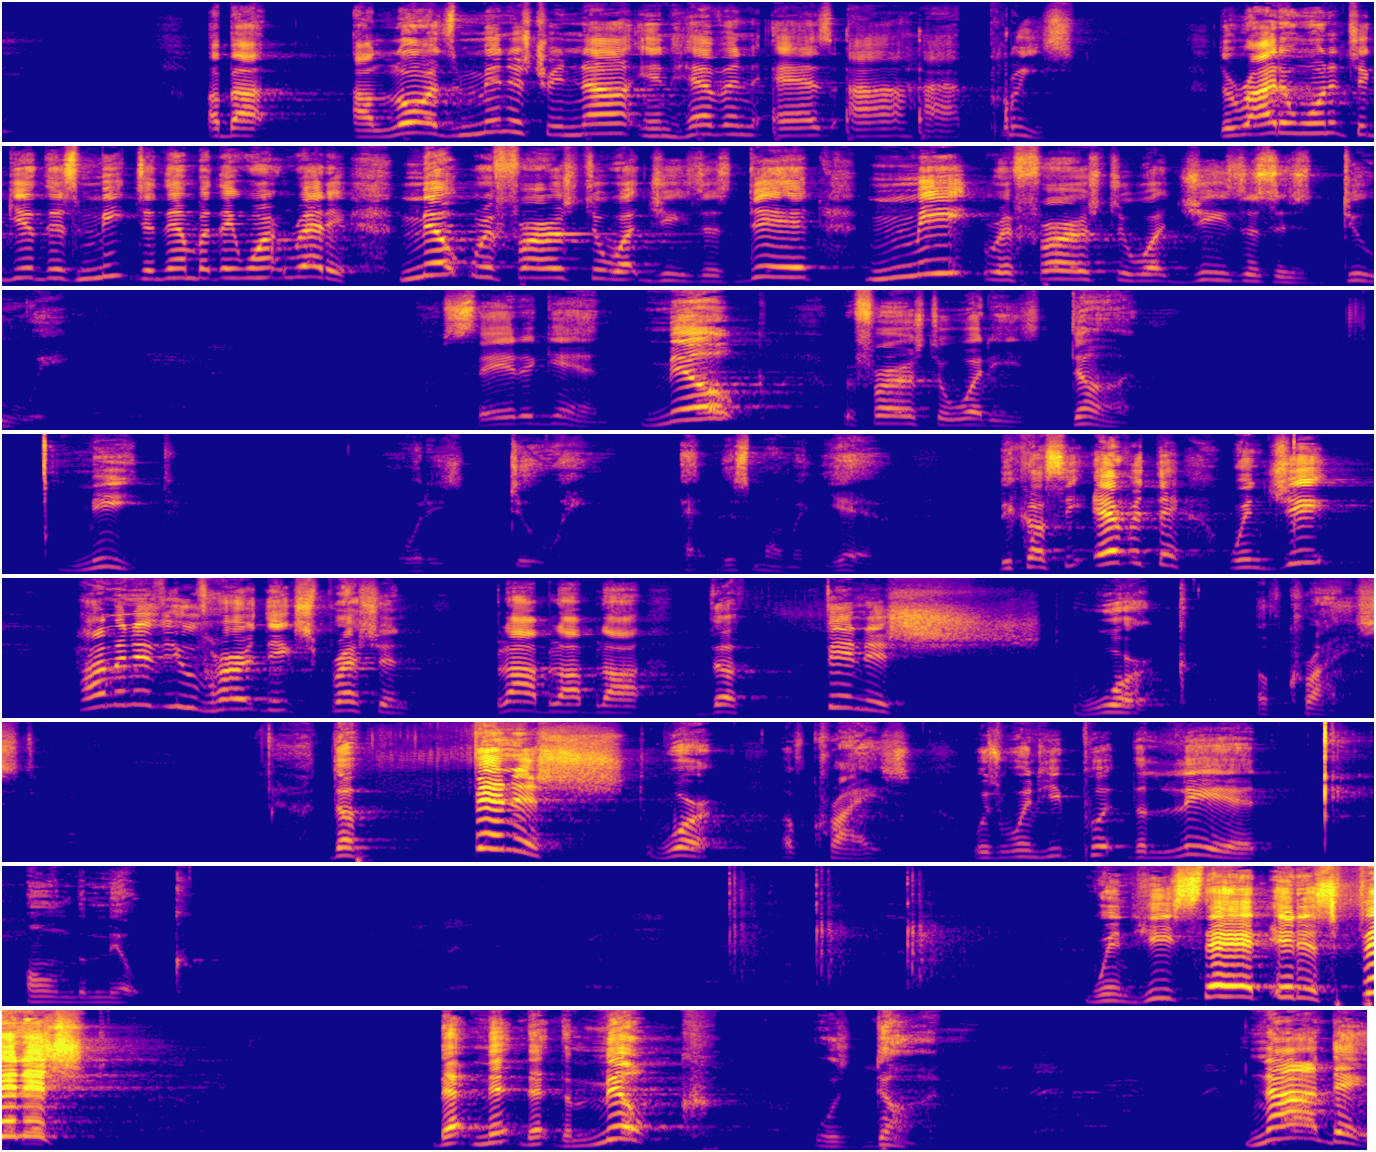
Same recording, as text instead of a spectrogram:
about our Lord's ministry now in heaven as our high priest. The writer wanted to give this meat to them, but they weren't ready. Milk refers to what Jesus did, meat refers to what Jesus is doing. I'll say it again. Milk refers to what he's done, meat, what he's doing at this moment. Yeah. Because, see, everything, when G, how many of you have heard the expression, blah, blah, blah, the finished work of Christ? The finished work of Christ was when he put the lid on the milk. When he said, It is finished, that meant that the milk was done. Nowadays,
